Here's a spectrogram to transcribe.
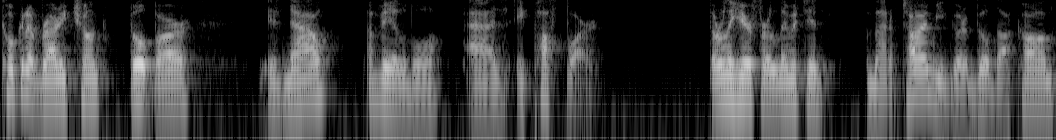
coconut brownie chunk Built Bar is now available as a puff bar. They're only here for a limited amount of time. You can go to built.com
